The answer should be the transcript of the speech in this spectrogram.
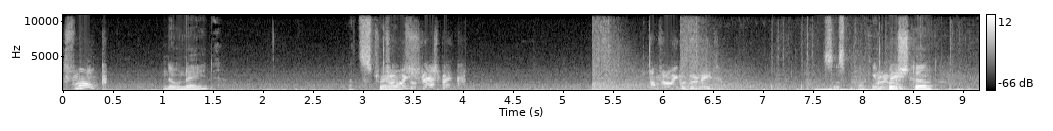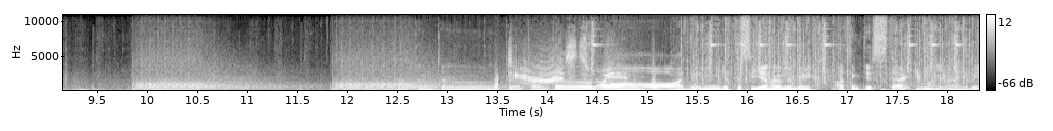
Smoke! No nade? That's strange. flashback. I'm throwing a grenade. So let's fucking push then. Dun, dun, dun, dun, dun, dun. I didn't even get to see an enemy. I think they stacked B maybe.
